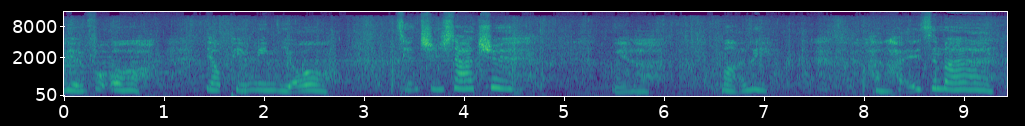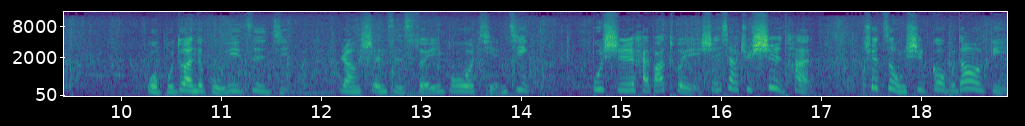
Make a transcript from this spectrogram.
列夫，要拼命游，坚持下去，为了玛丽和孩子们。我不断地鼓励自己，让身子随波前进，不时还把腿伸下去试探，却总是够不到底，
